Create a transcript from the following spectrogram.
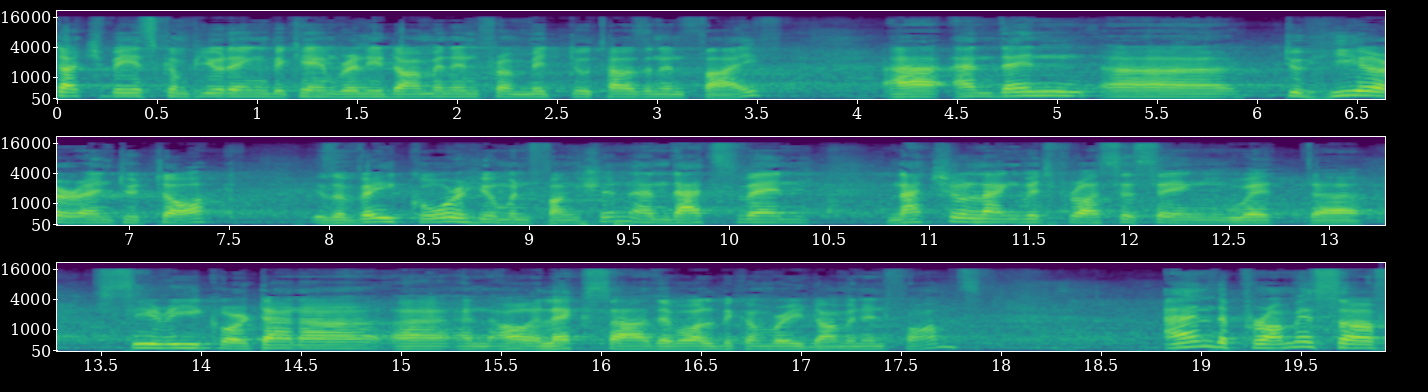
touch-based computing became really dominant from mid 2005. Uh, and then uh, to hear and to talk is a very core human function, and that's when natural language processing with uh, Siri, Cortana, uh, and now Alexa, they've all become very dominant forms. And the promise of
